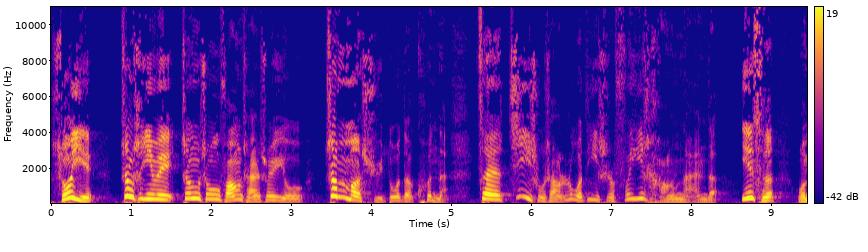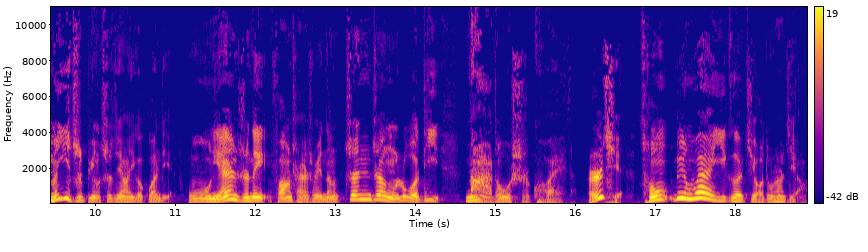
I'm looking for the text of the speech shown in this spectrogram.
所以，正是因为征收房产税有这么许多的困难，在技术上落地是非常难的。因此，我们一直秉持这样一个观点：五年之内房产税能真正落地，那都是快的。而且从另外一个角度上讲，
